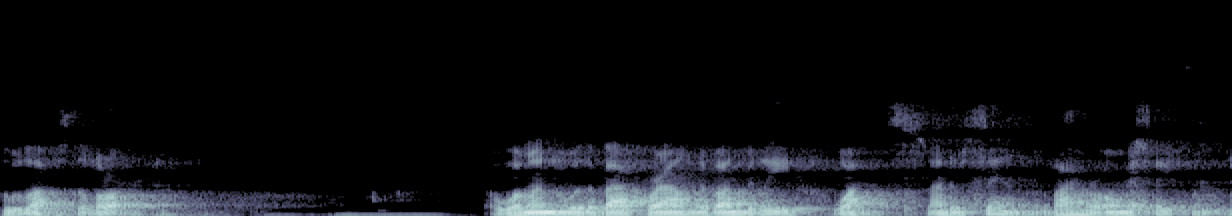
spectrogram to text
who loves the Lord a woman with a background of unbelief once and of sin by her own statement.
